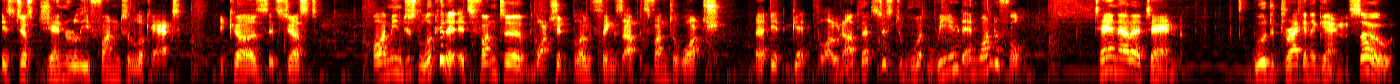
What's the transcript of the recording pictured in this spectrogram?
is just generally fun to look at because it's just... Well, I mean, just look at it. It's fun to watch it blow things up. It's fun to watch uh, it get blown up. That's just weird and wonderful. 10 out of 10. Wood Dragon again. So,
